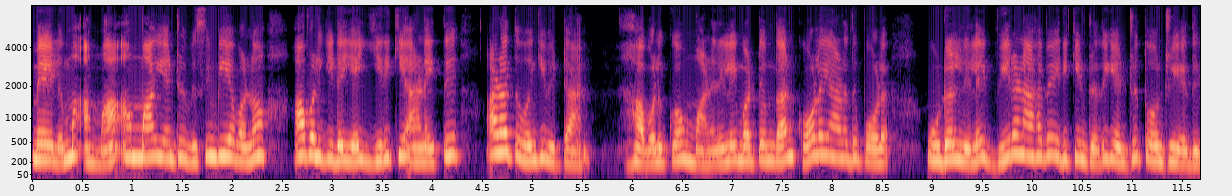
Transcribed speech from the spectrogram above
மேலும் அம்மா அம்மா என்று விசும்பியவனோ அவள் இடையை இறுக்கி அணைத்து அழ துவங்கி விட்டான் அவளுக்கோ மனநிலை மட்டும்தான் கோலையானது போல உடல்நிலை வீரனாகவே இருக்கின்றது என்று தோன்றியது.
